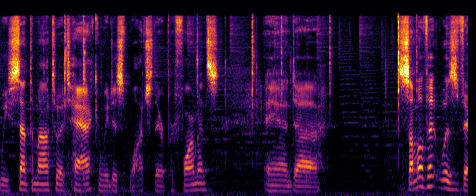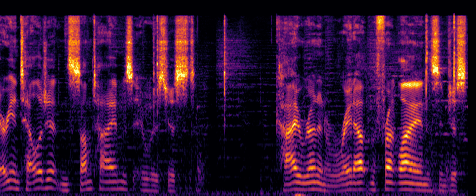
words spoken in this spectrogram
we sent them out to attack, and we just watched their performance. And uh, some of it was very intelligent, and sometimes it was just Kai running right out in the front lines and just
